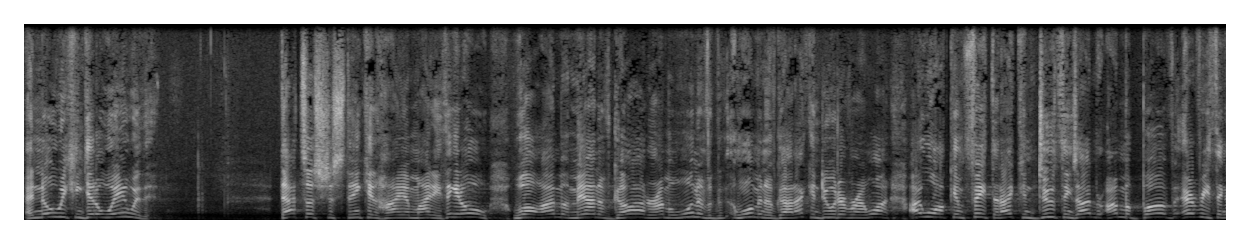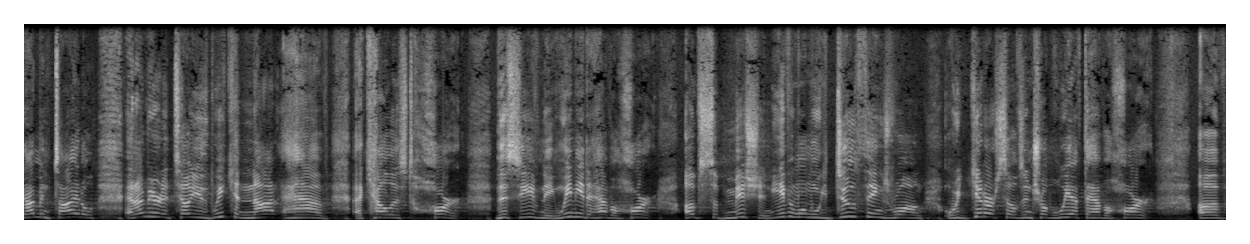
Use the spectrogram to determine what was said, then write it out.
and know we can get away with it. That's us just thinking high and mighty, thinking, oh, well, I'm a man of God or I'm a woman of, God. I can do whatever I want. I walk in faith that I can do things. I'm, I'm above everything. I'm entitled. And I'm here to tell you we cannot have a calloused heart this evening. We need to have a heart of submission. Even when we do things wrong or we get ourselves in trouble, we have to have a heart of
